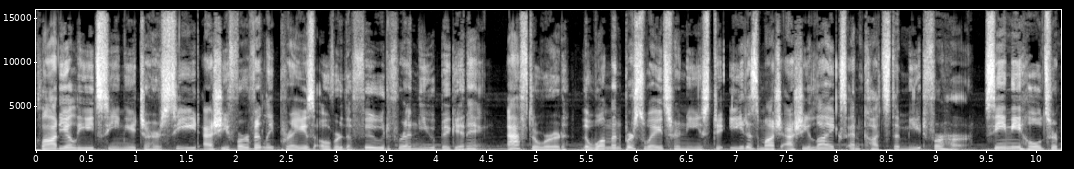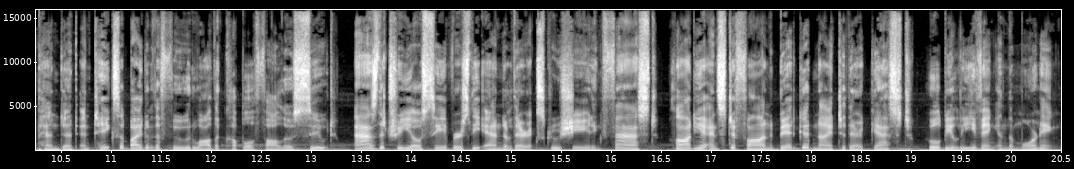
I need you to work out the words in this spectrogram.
Claudia leads Simi to her seat as she fervently prays over the food for a new beginning. Afterward, the woman persuades her niece to eat as much as she likes and cuts the meat for her. Simi holds her pendant and takes a bite of the food while the couple follows suit. As the trio savors the end of their excruciating fast, Claudia and Stefan bid goodnight to their guest, who will be leaving in the morning.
